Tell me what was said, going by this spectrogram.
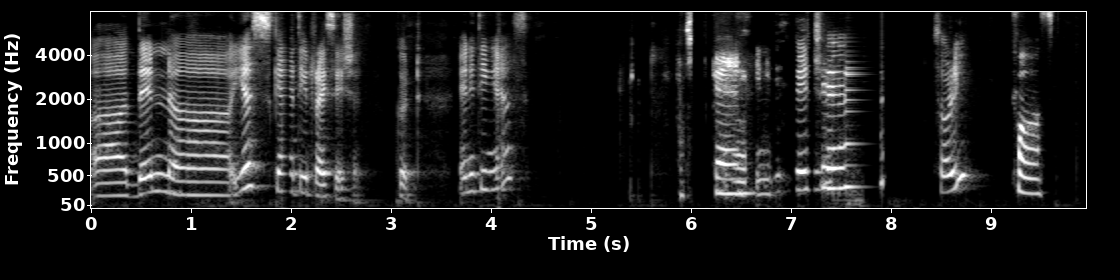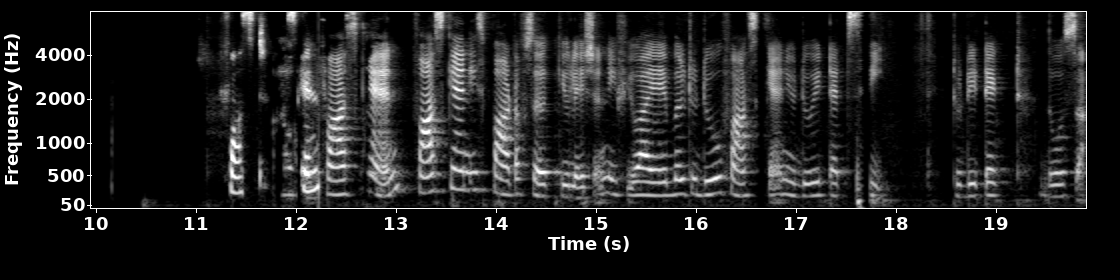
Uh, then, uh, yes, catheterization. Good. Anything else Scan. in this patient? Sorry? fast fast Okay, scan fast scan. Fast scan is part of circulation. If you are able to do fast scan, you do it at C to detect those uh,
